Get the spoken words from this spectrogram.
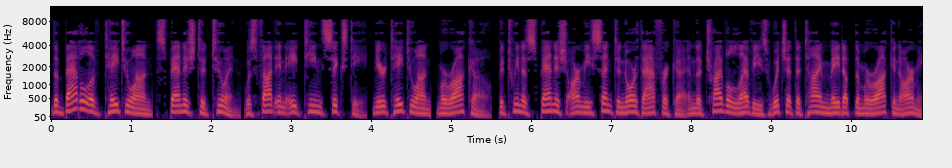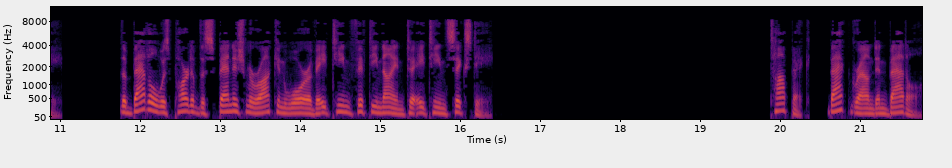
The Battle of Tétouan Spanish Tetuan was fought in 1860, near Tétouan, Morocco, between a Spanish army sent to North Africa and the tribal levies which at the time made up the Moroccan army. The battle was part of the Spanish–Moroccan War of 1859–1860. Background and battle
